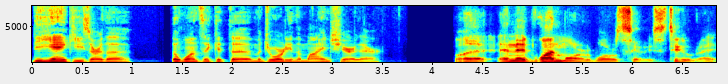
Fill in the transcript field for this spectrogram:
the Yankees are the the ones that get the majority of the mind share there. Well, and they've won more World Series too, right?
